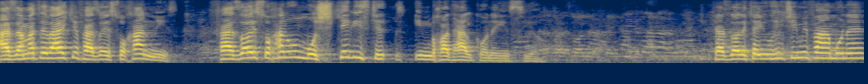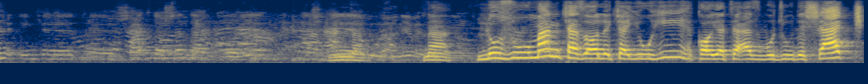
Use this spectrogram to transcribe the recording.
عظمت وحی که فضای سخن نیست. فضای سخن اون مشکلی است که این می‌خواد حل کنه این سیاه کذالک یوهی چی میفهمونه؟ نه. نه. لزوما کذالک یوهی حکایت از وجود شک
